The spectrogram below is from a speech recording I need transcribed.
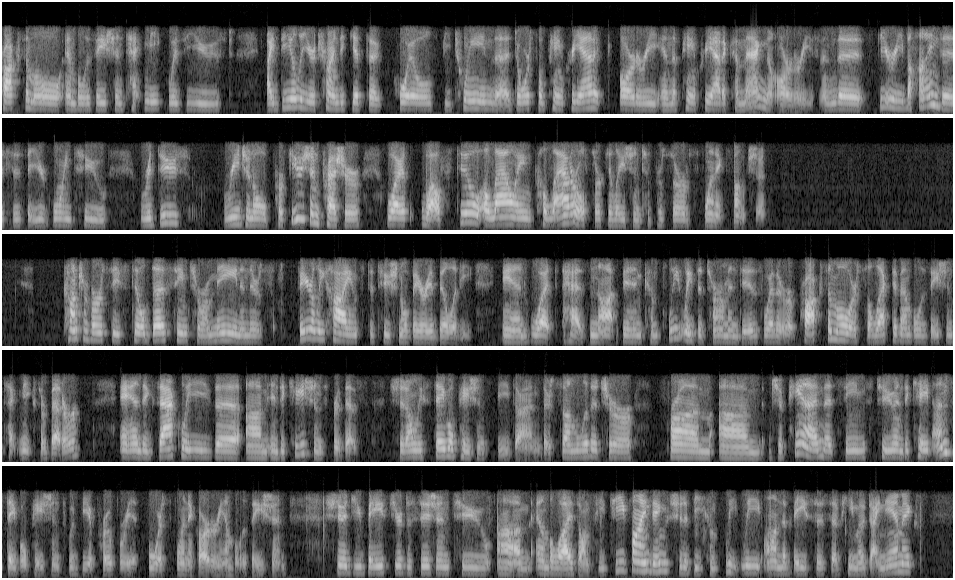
proximal embolization technique was used. Ideally, you're trying to get the coils between the dorsal pancreatic artery and the pancreatica magna arteries. And the theory behind this is that you're going to reduce regional perfusion pressure while, while still allowing collateral circulation to preserve splenic function. controversy still does seem to remain, and there's fairly high institutional variability. And what has not been completely determined is whether proximal or selective embolization techniques are better, and exactly the um, indications for this. Should only stable patients be done? There's some literature from um, Japan that seems to indicate unstable patients would be appropriate for splenic artery embolization. Should you base your decision to um, embolize on CT findings? Should it be completely on the basis of hemodynamics?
